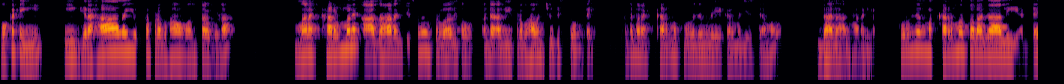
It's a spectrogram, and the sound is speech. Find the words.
ఒకటి ఈ గ్రహాల యొక్క ప్రభావం అంతా కూడా మన కర్మని ఆధారం చేసుకుని ప్రభావితం అంటే అవి ప్రభావం చూపిస్తూ ఉంటాయి. అంటే మన కర్మ పూర్వజన్మలో ఏ కర్మ చేశామో దాని ఆధారంగా. పూర్వజన్మ కర్మ తొలగాలి అంటే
